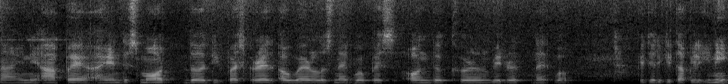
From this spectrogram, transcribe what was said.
nah ini AP in this mode the device create a wireless network based on the current wired network. Oke jadi kita pilih ini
